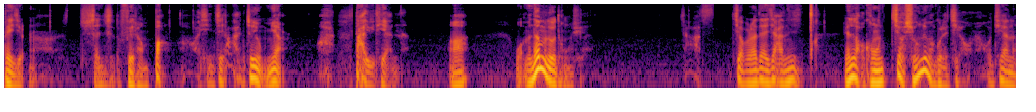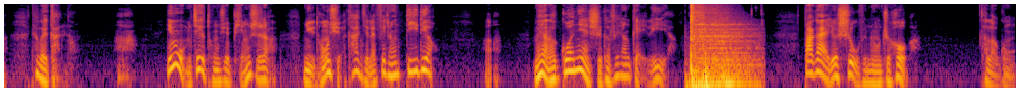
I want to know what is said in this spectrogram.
背景啊，绅士都非常棒啊，我寻这家伙真有面啊，大雨天呢，啊。我们那么多同学，叫不着代驾，那人老公叫兄弟们过来接我们，我天哪，特别感动啊！因为我们这个同学平时啊，女同学看起来非常低调啊，没想到关键时刻非常给力呀。大概也就十五分钟之后吧，她老公，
